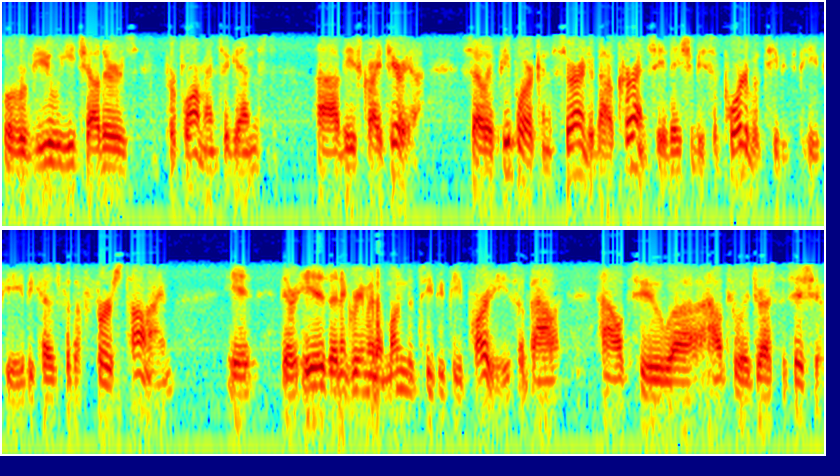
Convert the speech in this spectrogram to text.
will review each other's performance against uh, these criteria. So if people are concerned about currency, they should be supportive of TPP because for the first time, it there is an agreement among the TPP parties about how to uh, how to address this issue.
